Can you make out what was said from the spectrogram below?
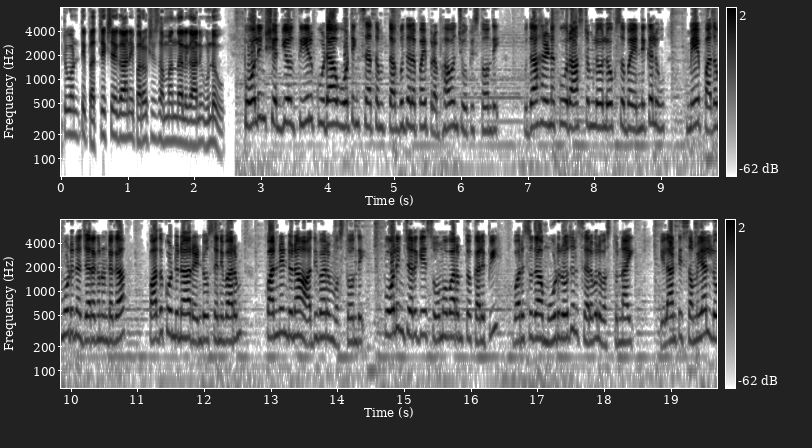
ఎటువంటి ప్రత్యక్ష కానీ పరోక్ష సంబంధాలు కానీ ఉండవు. పోలింగ్ షెడ్యూల్ తీరు కూడా ఓటింగ్ శాతం తగ్గుదలపై ప్రభావం చూపిస్తోంది. ఉదాహరణకు రాష్ట్రంలో లోక్సభ ఎన్నికలు మే పదమూడున జరగనుండగా పదకొండున రెండో శనివారం పన్నెండున ఆదివారం వస్తోంది. పోలింగ్ జరిగే సోమవారంతో కలిపి వరుసగా మూడు రోజులు సెలవులు వస్తున్నాయి. ఇలాంటి సమయాల్లో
